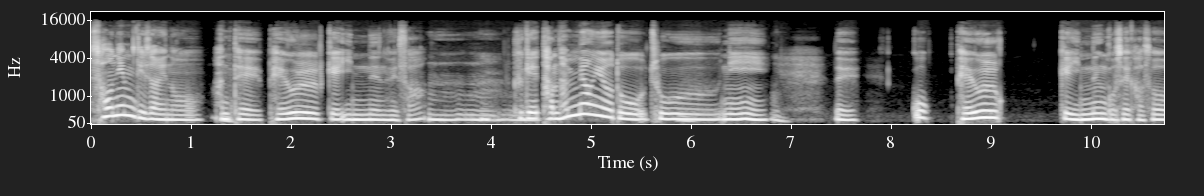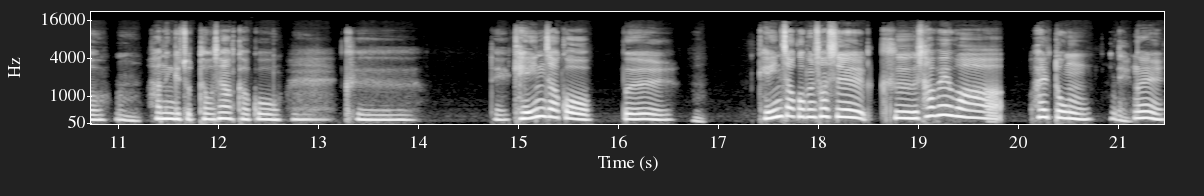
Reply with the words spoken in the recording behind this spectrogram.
선임 디자이너한테 배울 게 있는 회사 음, 음, 음. 그게 단 한 명이어도 좋으니 음. 네꼭 배울 게 있는 곳에 가서 음, 하는 게 좋다고 생각하고 음. 그 네, 개인 작업을 음. 개인 작업은 사실 그 사회화 활동을 네.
